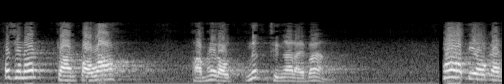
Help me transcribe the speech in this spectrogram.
เพราะฉะนั้นการตะวาทำให้เรานึกถึงอะไรบ้างภาพเดียวกัน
